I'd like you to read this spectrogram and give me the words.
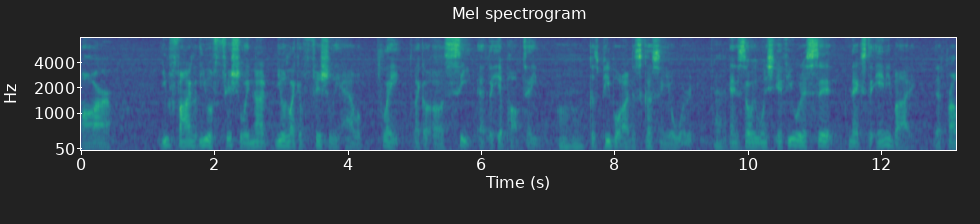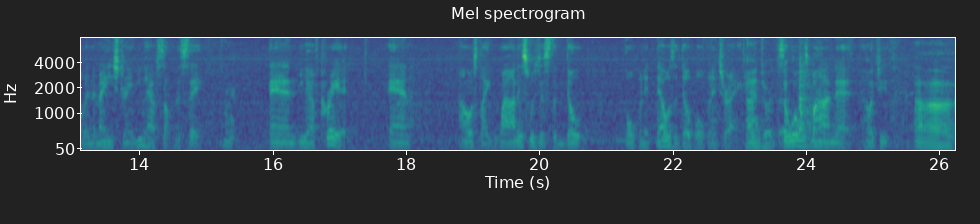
are you find you officially not you like officially have a plate like a, a seat at the hip hop table mm-hmm. because people are discussing your work. And so when sh- if you were to sit next to anybody that's probably in the mainstream you have something to say. And you have cred. And I was like wow this was just a dope opening that was a dope opening track I enjoyed that. so what was behind that how would you uh,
